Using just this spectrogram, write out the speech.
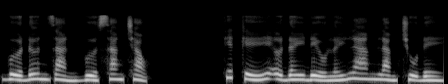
vừa đơn giản vừa sang trọng. Thiết kế ở đây đều lấy lam làm chủ đề.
